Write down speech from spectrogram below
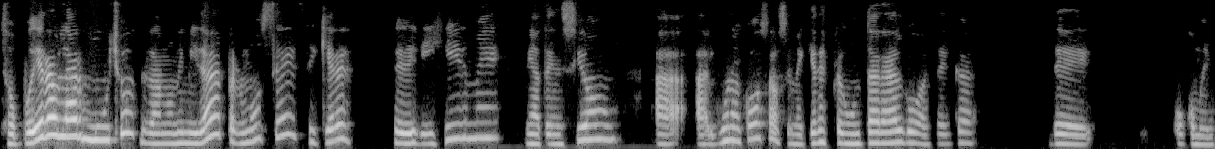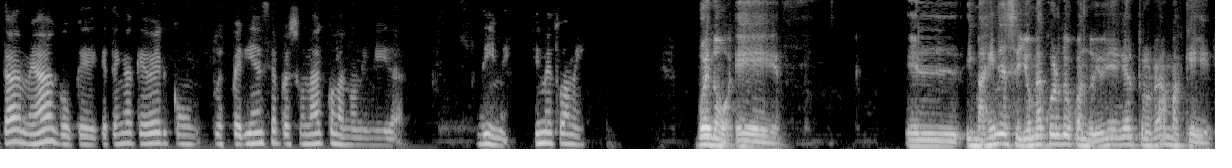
So, pudiera hablar mucho de la anonimidad, pero no sé si quieres dirigirme mi atención a, alguna cosa o si me quieres preguntar algo acerca de comentarme algo que, tenga que ver con tu experiencia personal con la anonimidad. Dime, dime tú a mí. Bueno, eh, el, imagínense, yo me acuerdo cuando yo llegué al programa que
